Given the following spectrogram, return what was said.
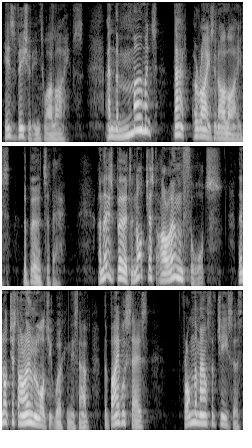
his vision into our lives. And the moment that arrives in our lives, the birds are there. And those birds are not just our own thoughts, they're not just our own logic working this out. The Bible says, from the mouth of Jesus,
